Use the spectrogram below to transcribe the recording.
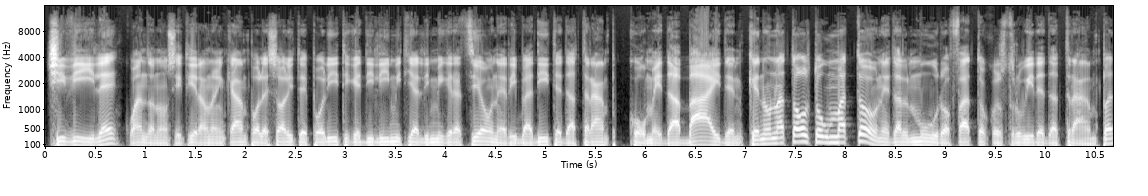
civile, quando non si tirano in campo le solite politiche di limiti all'immigrazione ribadite da Trump come da Biden, che non ha tolto un mattone dal muro fatto costruire da Trump,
